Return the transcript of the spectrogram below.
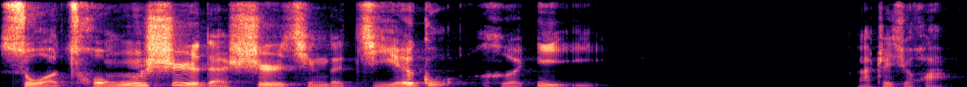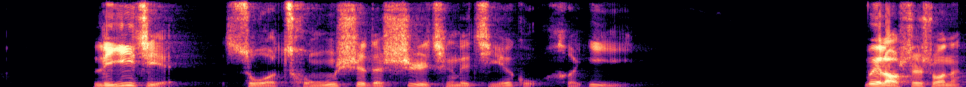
所从事的事情的结果和意义。啊，这句话，理解所从事的事情的结果和意义。魏老师说呢，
